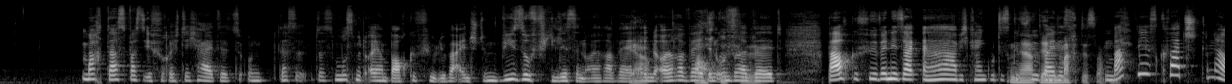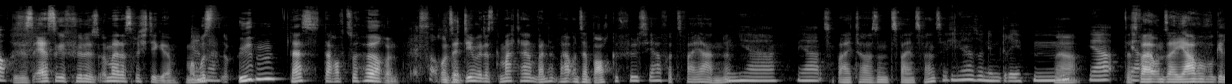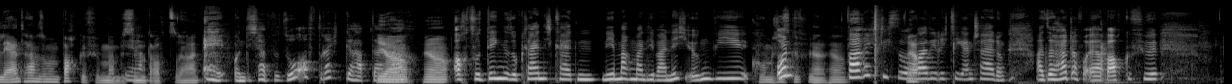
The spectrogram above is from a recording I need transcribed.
macht das, was ihr für richtig haltet. Und das, das muss mit eurem Bauchgefühl übereinstimmen. Wie so vieles in eurer Welt, Ja, in eurer Welt, in unserer. Welt. Bauchgefühl, wenn ihr sagt, ah, habe ich kein gutes Gefühl, Ja, weil das macht es auch nicht. macht ihr es Quatsch, genau. Dieses erste Gefühl ist immer das Richtige. Man Genau. muss üben, das darauf zu hören. Und seitdem wir das gemacht haben, wann war unser Bauchgefühlsjahr? Vor zwei Jahren, ne? Ja, ja, 2022? ja, so in dem Dreh. Hm, Ja. ja, Das ja. war unser Jahr, wo wir gelernt haben, so mit dem Bauchgefühl mal ein bisschen drauf zu hören. Ey, und ich habe so oft recht gehabt danach. Ja, ja. Auch so Dinge, so Kleinigkeiten, nee, mach mal lieber nicht. Irgendwie. Komisches und Gefühl, ja. War richtig so, Ja. war die richtige Entscheidung. Also hört auf euer Bauchgefühl.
